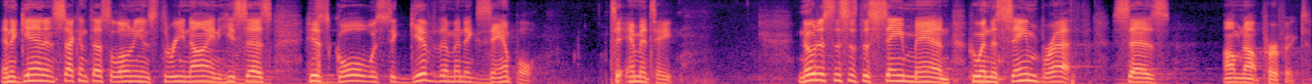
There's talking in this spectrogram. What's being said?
And again in 2 Thessalonians 3 9, he says his goal was to give them an example to imitate. Notice this is the same man who, in the same breath, says, I'm not perfect.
